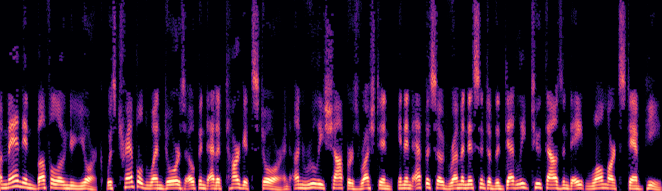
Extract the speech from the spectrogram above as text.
A man in Buffalo, New York, was trampled when doors opened at a Target store and unruly shoppers rushed in, in an episode reminiscent of the deadly 2008 Walmart stampede.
